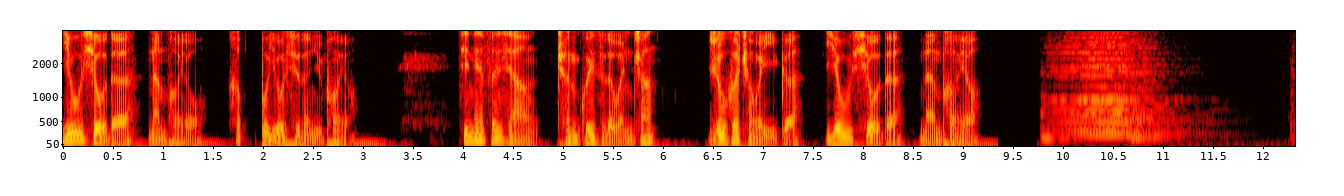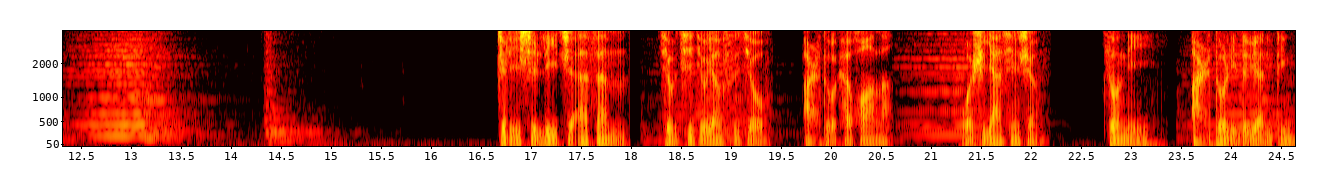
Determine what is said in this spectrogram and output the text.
优秀的男朋友和不优秀的女朋友。今天分享陈规子的文章：如何成为一个优秀的男朋友。这里是荔枝 FM 九七九幺四九，耳朵开花了，我是鸭先生，做你耳朵里的园丁。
